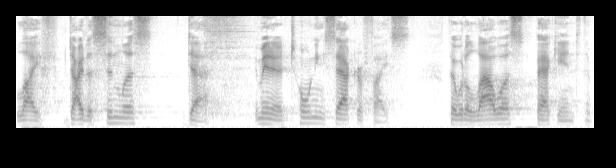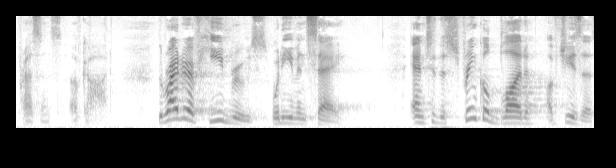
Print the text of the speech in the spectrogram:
life, died a sinless death, and made an atoning sacrifice that would allow us back into the presence of God. The writer of Hebrews would even say, and to the sprinkled blood of Jesus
